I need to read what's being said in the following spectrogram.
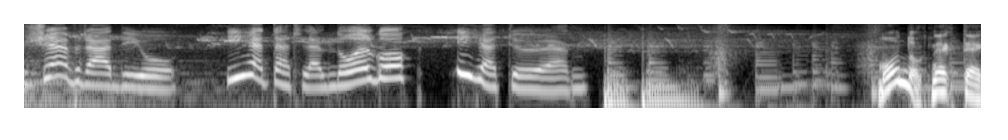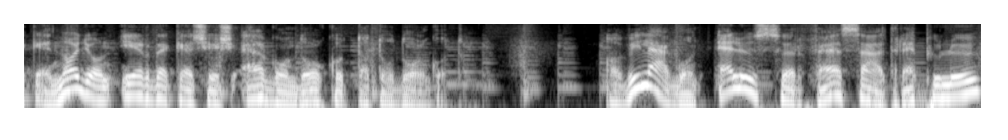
Zsebrádió. Hihetetlen dolgok, hihetően. Mondok nektek egy nagyon érdekes és elgondolkodtató dolgot. A világon először felszállt repülő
